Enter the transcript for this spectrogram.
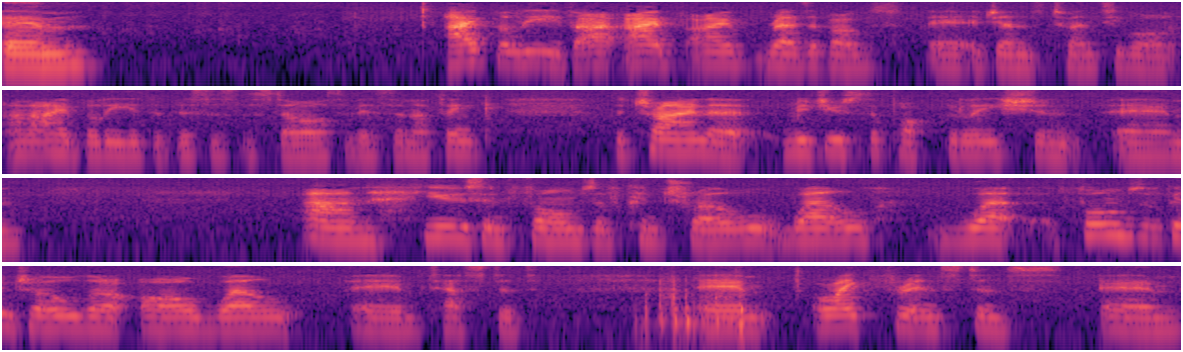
um, I believe I, have I've read about uh, Agenda 21, and I believe that this is the start of this. And I think they're trying to reduce the population um, and using forms of control well, well forms of control that are well um, tested. Um, like for instance, um,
